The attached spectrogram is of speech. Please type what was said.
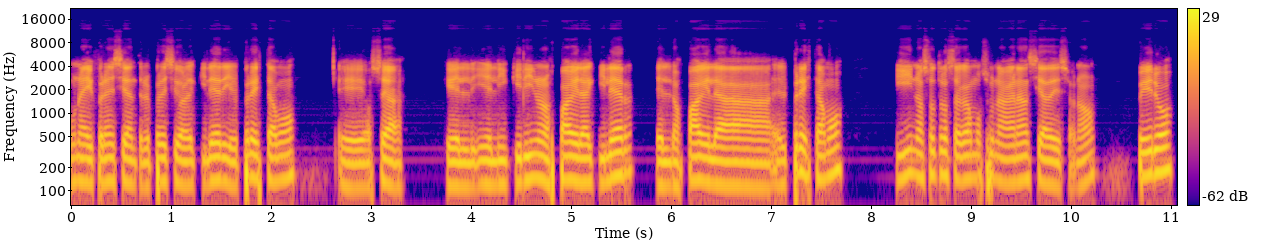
una diferencia entre el precio del alquiler y el préstamo, eh, o sea, que el, inquilino nos pague el alquiler, él nos pague el préstamo y nosotros sacamos una ganancia de eso, ¿no? Pero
